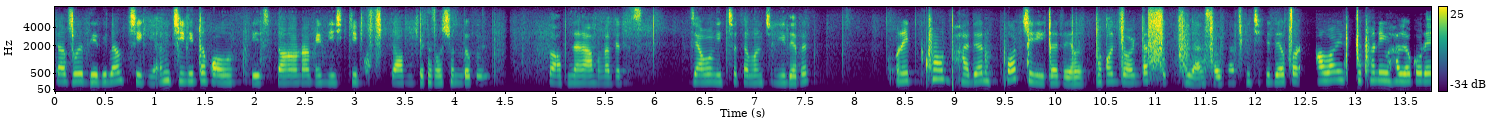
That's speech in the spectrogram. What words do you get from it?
তারপরে দিয়ে দিলাম চিনি। আমি চিনিটা কম দিয়েছি, কারণ আমি মিষ্টি কম খেতে পছন্দ করি। তো আপনারা আপনাদের যেমন ইচ্ছা তেমন চিনি দেবেন। অনেকক্ষণ ভাজার পর চিনিটা দেবেন। তখন জলটা শুকিয়ে আসবে। তারপর চিনি দেওয়ার পর আবার একটুখানি ভালো করে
